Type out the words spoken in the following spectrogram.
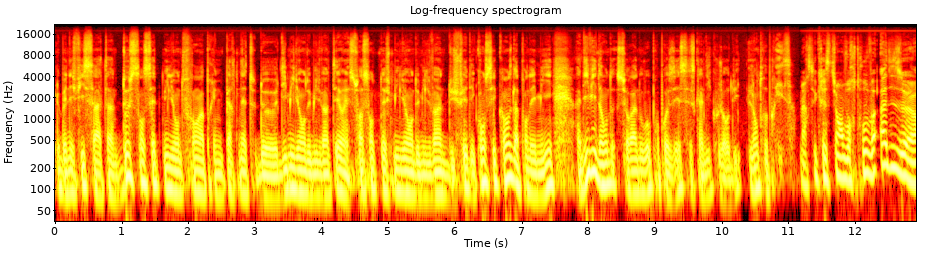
Le bénéfice a atteint 207 millions de francs après une perte nette de 10 millions en 2021 et 69 millions en 2020 du fait des conséquences de la pandémie. Un dividende sera à nouveau proposé, c'est ce qu'indique aujourd'hui l'entreprise. Merci Christian, on vous retrouve à 10h.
